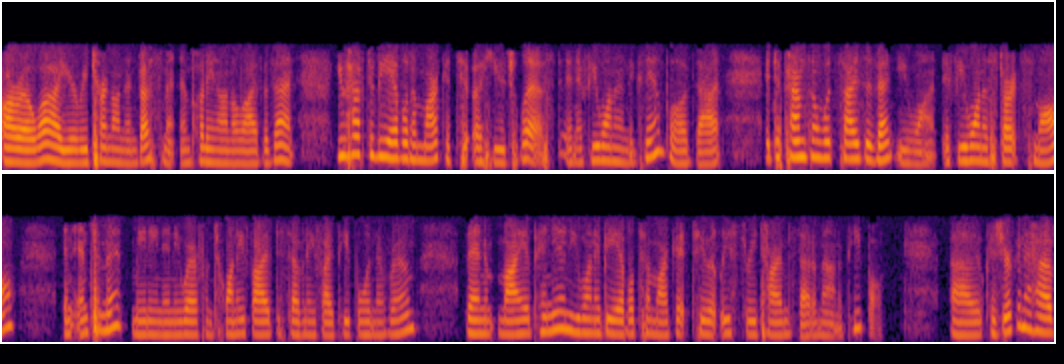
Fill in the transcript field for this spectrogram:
ROI, your return on investment, in putting on a live event, you have to be able to market to a huge list. And if you want an example of that, it depends on what size event you want. If you want to start small and intimate, meaning anywhere from 25 to 75 people in the room, then, my opinion, you want to be able to market to at least three times that amount of people because uh, you're going to have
